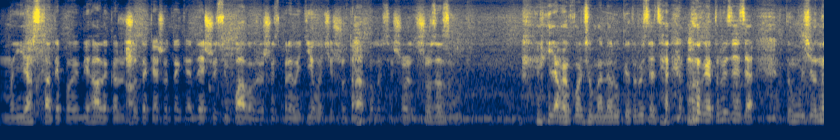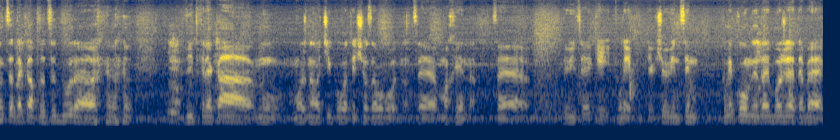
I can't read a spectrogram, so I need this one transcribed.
мої аж з хати повибігали, кажуть, що таке, що таке, десь щось упало, вже щось прилетіло, чи що трапилося, що, що за звук. Я виходжу, в мене руки трусяться, ноги трусяться, тому що ну, це така процедура. Від хряка ну, можна очікувати що завгодно. Це махина, це дивіться, який клик. Якщо він цим кликом, не дай Боже, тебе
